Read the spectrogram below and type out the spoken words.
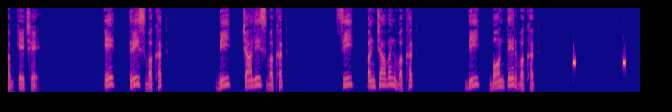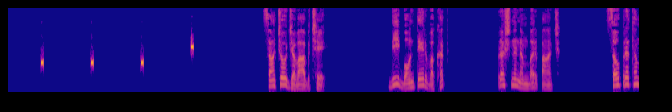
धबके छे ए तीस वक्त बी चालीस वक्त સી પંચાવન વખત દી બોતેર વખત સાચો જવાબ છે દી બોતેર વખત પ્રશ્ન નંબર પાંચ સૌપ્રથમ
